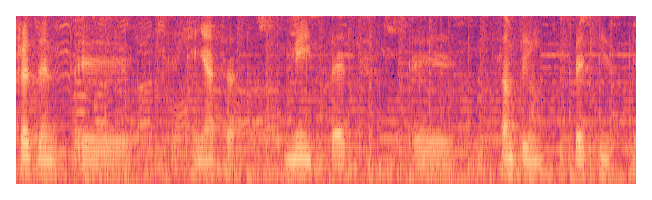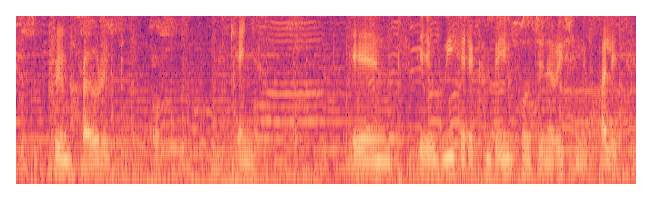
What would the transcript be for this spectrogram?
President uh, Kenyatta made that uh, something that is a supreme priority of Kenya and uh, we had a campaign called Generation Equality,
